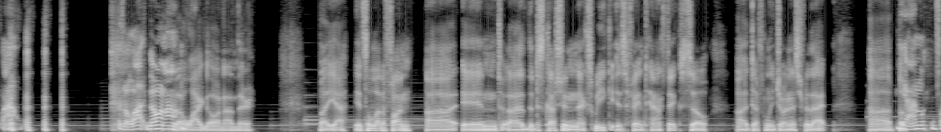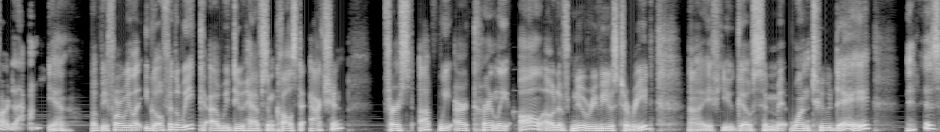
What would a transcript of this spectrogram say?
Wow. There's a lot going There's a on. lot going on there. But yeah, it's a lot of fun. Uh, and uh, the discussion next week is fantastic. So uh, definitely join us for that. Uh, but Yeah, I'm looking forward to that one. yeah. But before we let you go for the week, uh, we do have some calls to action. First up, we are currently all out of new reviews to read. Uh, if you go submit one today, it is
